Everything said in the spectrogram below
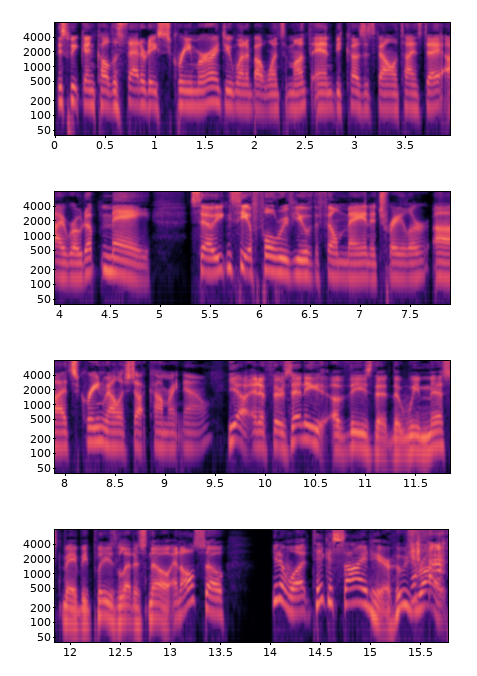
this weekend called a Saturday Screamer. I do one about once a month, and because it's Valentine's Day, I wrote up May. So you can see a full review of the film May and a trailer uh, at ScreenRelish.com right now. Yeah, and if there's any of these that, that we missed, maybe please let us know. And also, you know what? Take a side here. Who's right?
